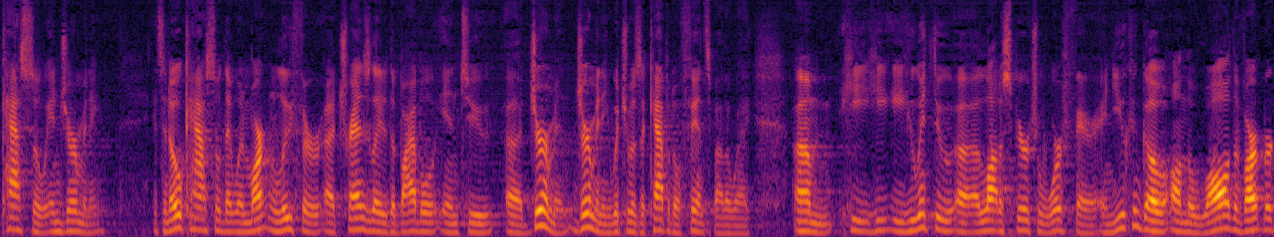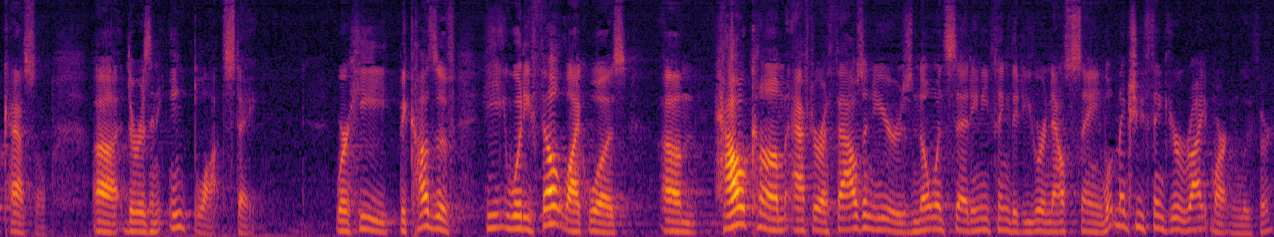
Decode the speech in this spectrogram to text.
Castle in Germany, it's an old castle that when Martin Luther uh, translated the Bible into uh, German, Germany, which was a capital offense, by the way, um, he, he, he went through a, a, lot of spiritual warfare. And you can go on the wall of the Wartburg Castle. Uh, there is an ink blot stain where he, because of he, what he felt like was, um, how come after a thousand years no one said anything that you are now saying? What makes you think you're right, Martin Luther?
